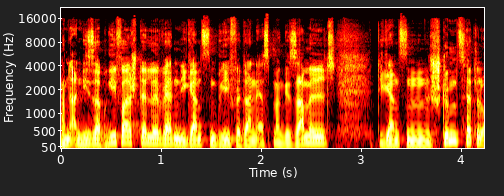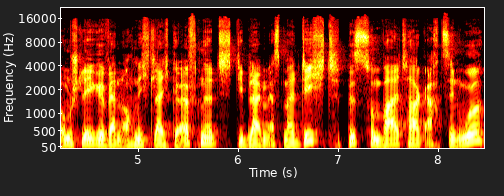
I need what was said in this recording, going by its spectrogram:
Und an dieser Briefwahlstelle werden die ganzen Briefe dann erstmal gesammelt. Die ganzen Stimmzettelumschläge werden auch nicht gleich geöffnet. Die bleiben erstmal dicht bis zum Wahltag 18 Uhr,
